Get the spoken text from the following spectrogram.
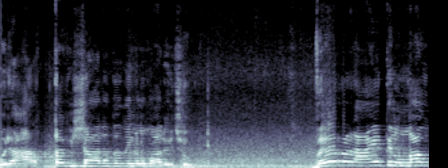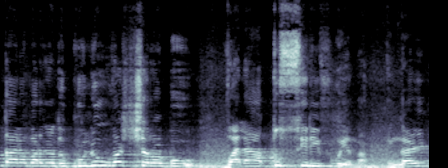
ഒരു അർത്ഥവിശാലത നിങ്ങൾ ആലോചിച്ചു. വേറൊരു ആയത്തിൽ അള്ളാഹു താല പറഞ്ഞത് കുലു വഷ്റബു വലാ തുസ്രിഫു എന്നാണ്. നിങ്ങൾ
